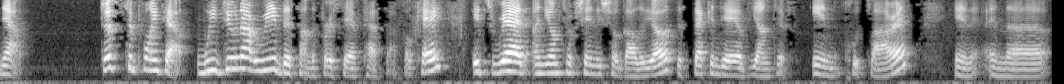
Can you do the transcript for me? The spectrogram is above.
Now, just to point out, we do not read this on the first day of Pesach, okay? It's read on Yom Tov Sheni Shel Galuyot, the second day of Yantif in Chutz Laaretz, in, in the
